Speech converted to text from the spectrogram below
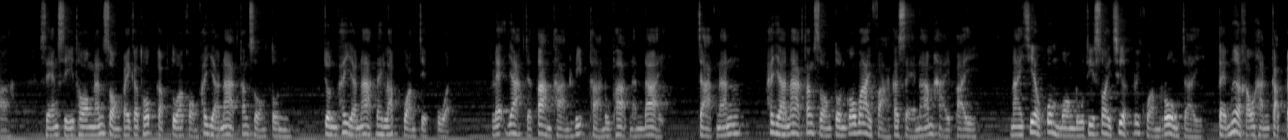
า แสงสีทองนั้นส่องไปกระทบกับตัวของพญานาคทั้งสองตน จนพญานาคได้รับความเจ็บปวด และยากจะต้านทานฤทธานุภาพนั้นได้ จากนั้น พญานาคทั้งสองตนก็ว่ายฝ่ากระแสน้ำหายไป นายเชี่ยวก้มมองดูที่สร้อยเชือกด้วยความโล่งใจ แต่เมื่อเขาหันกลับไป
